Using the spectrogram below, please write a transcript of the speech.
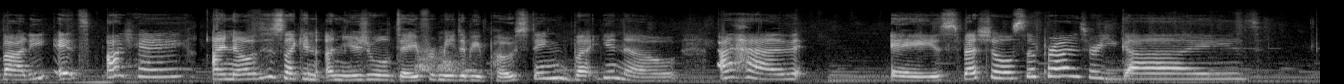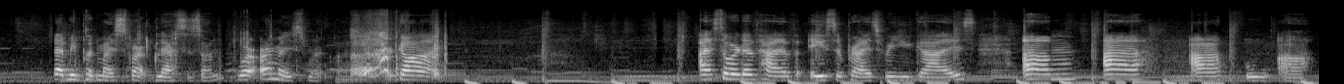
Everybody, it's Ashe. I know this is like an unusual day for me to be posting, but you know, I have a special surprise for you guys. Let me put my smart glasses on. Where are my smart glasses? They're gone. I sort of have a surprise for you guys. Um, ah, uh, ah, uh, ooh, ah. Uh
